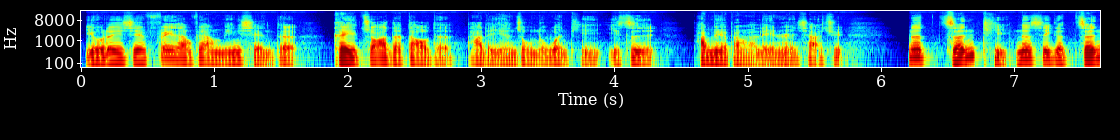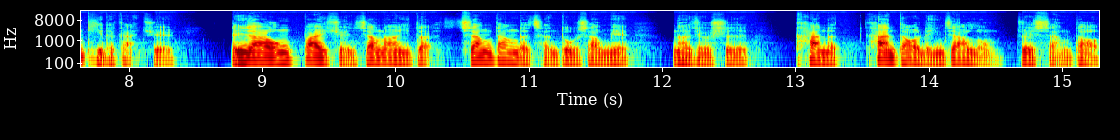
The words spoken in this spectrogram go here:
有了一些非常非常明显的可以抓得到的他的严重的问题，以致他没有办法连任下去。那整体那是一个整体的感觉。林佳龙败选相当一的相当的程度上面，那就是看了看到林佳龙就想到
